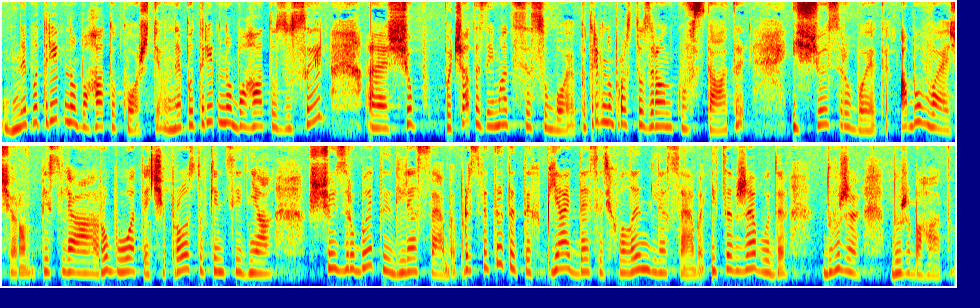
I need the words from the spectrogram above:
Не потрібно багато коштів, не потрібно багато зусиль, е, щоб почати займатися собою. Потрібно просто зранку встати і щось робити. Або вечором, після роботи, чи просто в кінці дня щось зробити для себе, присвятити тих 5-10 хвилин для себе. І це вже буде дуже дуже багато.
